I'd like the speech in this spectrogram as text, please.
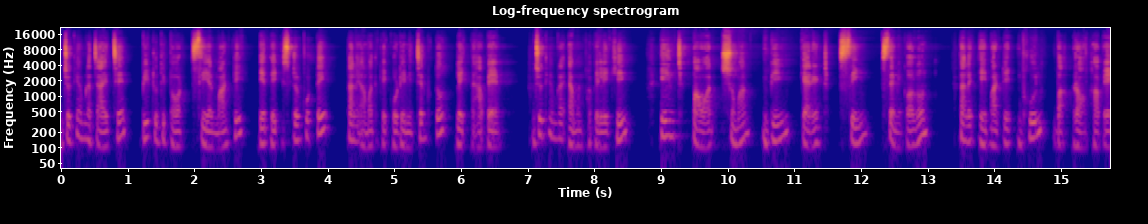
যদি আমরা চাই যে B to the power C এর মানটি এতে স্টোর করতে, তাহলে আমাদেরকে কোডে নিচের মতো লিখতে হবে। যদি আমরা এমনভাবে লিখি ইন্ট পাওয়ার সমান বি ক্যারেট সি সেমিকলন তাহলে এই মানটি ভুল বা রং হবে।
